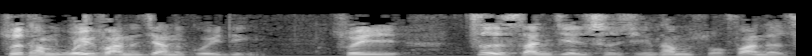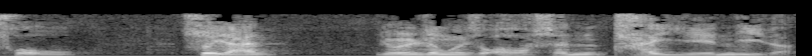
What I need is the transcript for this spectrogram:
所以他们违反了这样的规定。所以这三件事情，他们所犯的错误，虽然有人认为说，哦，神太严厉了。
